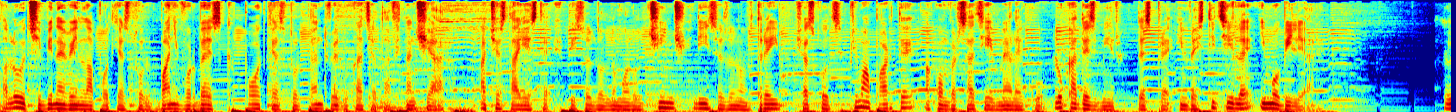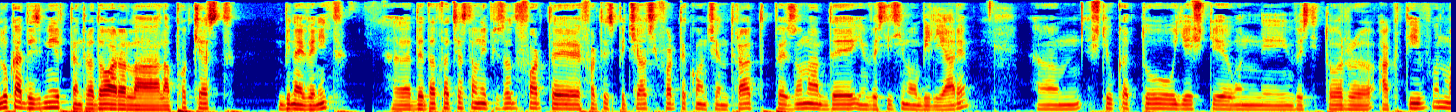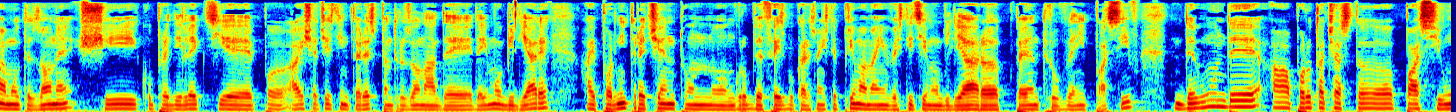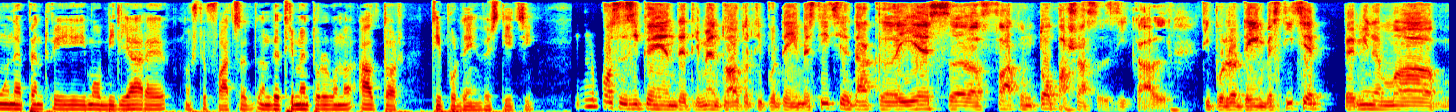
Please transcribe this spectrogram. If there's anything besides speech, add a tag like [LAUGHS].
Salut și bine ai venit la podcastul Banii Vorbesc, podcastul pentru educația ta financiară. Acesta este episodul numărul 5 din sezonul 3 și asculti prima parte a conversației mele cu Luca Dezmir despre investițiile imobiliare. Luca Dezmir, pentru a doua oară la, la podcast, bine ai venit! De data aceasta un episod foarte, foarte special și foarte concentrat pe zona de investiții imobiliare știu că tu ești un investitor activ în mai multe zone și cu predilecție ai și acest interes pentru zona de, de imobiliare. Ai pornit recent un, un grup de Facebook care se numește Prima mea investiție imobiliară pentru venit pasiv. De unde a apărut această pasiune pentru imobiliare, nu știu, față în detrimentul unor altor tipuri de investiții? Nu pot să zic că e în detrimentul altor tipuri de investiție. Dacă e să fac un top, așa să zic, al tipurilor de investiție, pe mine mă,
